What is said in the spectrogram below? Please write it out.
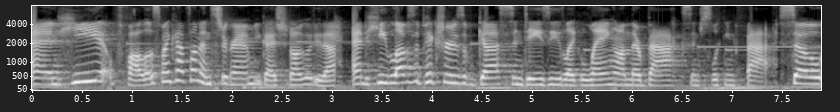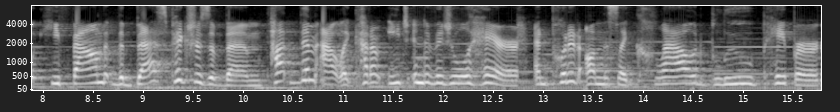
and And he follows my cats on Instagram. You guys should all go do that. And he loves the pictures of Gus and Daisy like laying on their backs and just looking fat. So he found the best pictures of them, cut them out, like cut out each individual hair and put it on this like cloud blue paper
